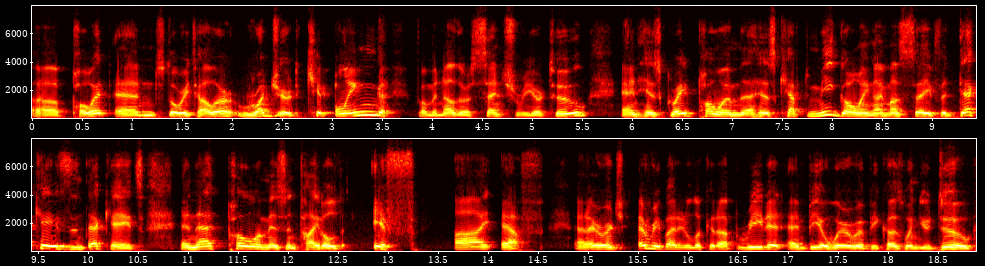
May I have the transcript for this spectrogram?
uh, poet and storyteller, Rudyard Kipling, from another century or two, and his great poem that has kept me going, I must say, for decades and decades. And that poem is entitled If, I F. And I urge everybody to look it up, read it, and be aware of it because when you do,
